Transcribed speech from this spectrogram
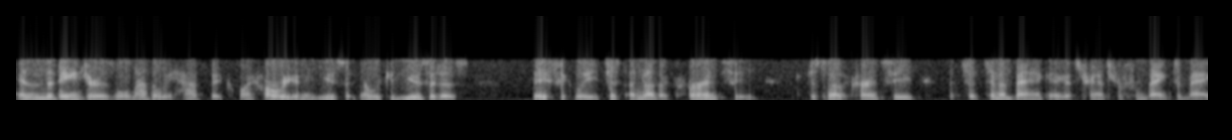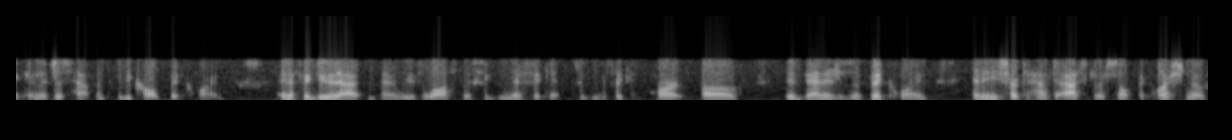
And then the danger is, well, now that we have Bitcoin, how are we going to use it? Now we could use it as basically just another currency, just another currency that sits in a bank and it gets transferred from bank to bank, and it just happens to be called Bitcoin. And if we do that, then we've lost a significant, significant part of the advantages of Bitcoin. And then you start to have to ask yourself the question of,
